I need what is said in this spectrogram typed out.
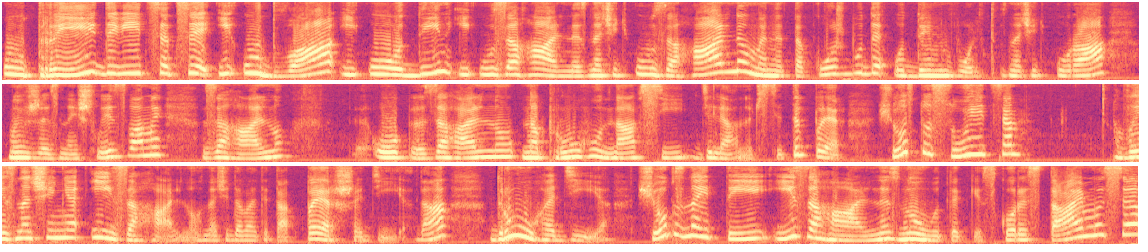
У3, дивіться, це і У2, і У1, і У загальне. Значить, У загальне у мене також буде 1 вольт. Значить, ура, ми вже знайшли з вами загальну, загальну напругу на всій діляночці. Тепер, що стосується Визначення і загального. Значить, давайте так, перша дія. Да? Друга дія. Щоб знайти і загальне, знову таки, скористаємося,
